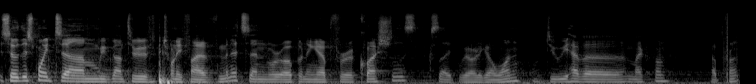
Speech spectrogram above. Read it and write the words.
So at this point, um, we've gone through 25 minutes and we're opening up for questions. Looks like we already got one. Do we have a microphone up front?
